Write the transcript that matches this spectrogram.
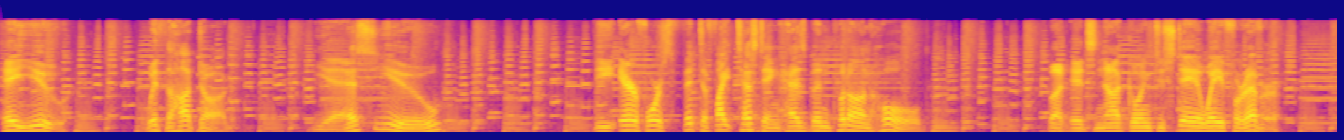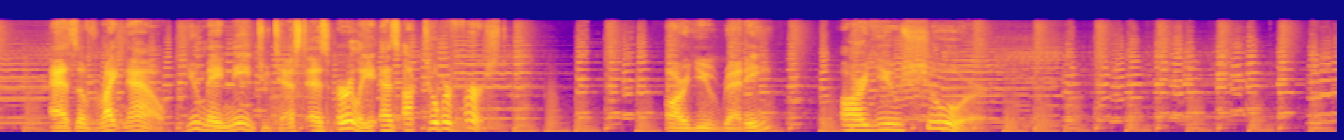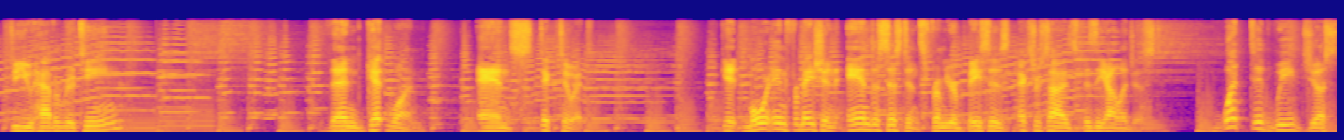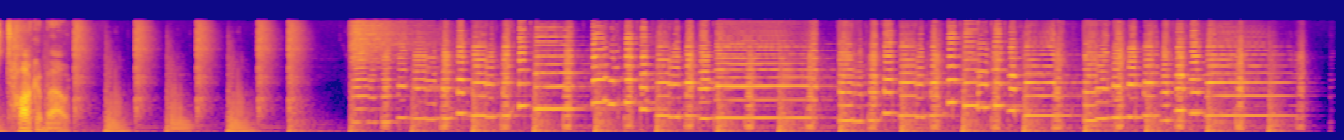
Hey, you. With the hot dog. Yes, you. The Air Force Fit to Fight testing has been put on hold. But it's not going to stay away forever. As of right now, you may need to test as early as October 1st. Are you ready? Are you sure? Do you have a routine? Then get one and stick to it. Get more information and assistance from your base's exercise physiologist. What did we just talk about?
